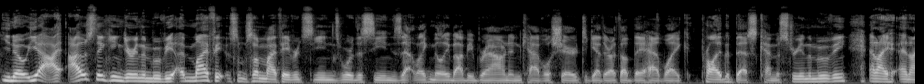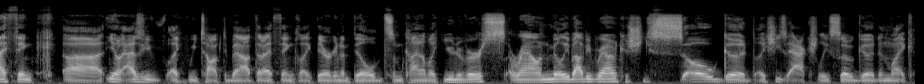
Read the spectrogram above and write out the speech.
you know, yeah, I, I was thinking during the movie, my fa- some some of my favorite scenes were the scenes that like Millie Bobby Brown and Cavill shared together. I thought they had like probably the best chemistry in the movie, and I and I think, uh, you know, as we like we talked about that, I think like they're gonna build some kind of like universe around Millie Bobby Brown because she's so good, like she's actually so good, and like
